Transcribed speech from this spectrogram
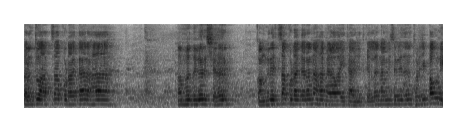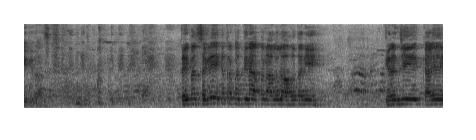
परंतु आजचा पुढाकार हा अहमदनगर शहर काँग्रेसचा पुढाकारानं हा मेळावा इथे आयोजित केला आणि आम्ही सगळेजण थोडेसे पाहुणे येतील आज. तरी पण सगळे एकत्र पद्धतीने आपण आलेलो आहोत आणि किरणजी काळे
